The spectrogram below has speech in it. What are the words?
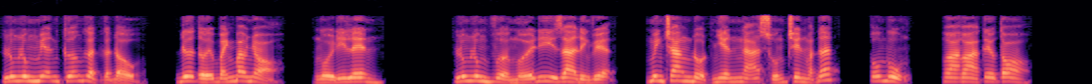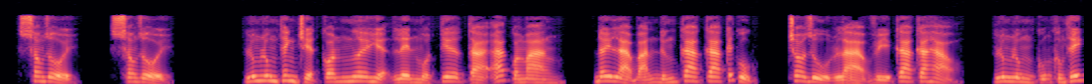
Lung lung miễn cưỡng gật gật đầu, đưa tới bánh bao nhỏ, ngồi đi lên. Lung lung vừa mới đi ra đình viện, Minh Trang đột nhiên ngã xuống trên mặt đất, ôm bụng, hoa hoa kêu to. Xong rồi, xong rồi. Lung lung thanh triệt con ngươi hiện lên một tia tà ác quan mang, đây là bán đứng ca ca kết cục, cho dù là vì ca ca hảo, lung lung cũng không thích.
